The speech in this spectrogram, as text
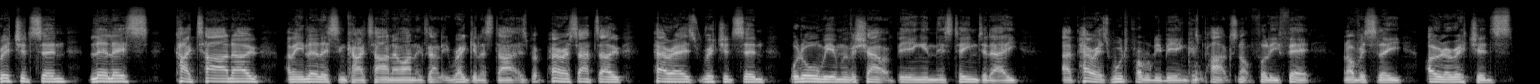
Richardson, Lillis, Caetano. I mean, Lillis and Caetano aren't exactly regular starters, but Perisatto, Perez, Richardson would all be in with a shout at being in this team today. Uh, Perez would probably be in because Park's not fully fit. And obviously, Ola Richards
